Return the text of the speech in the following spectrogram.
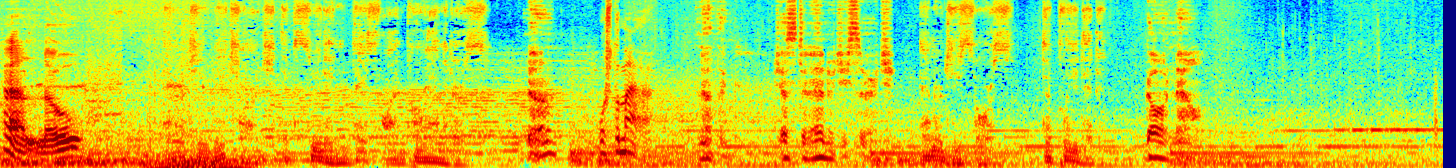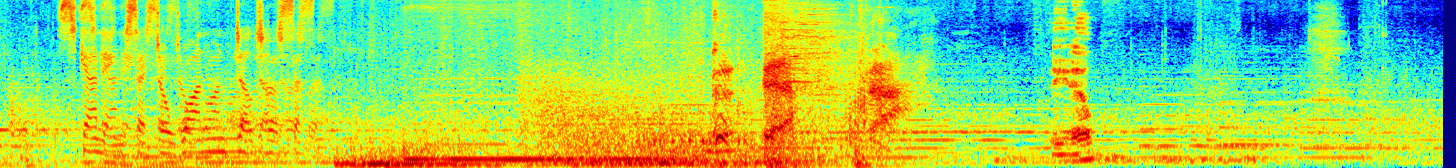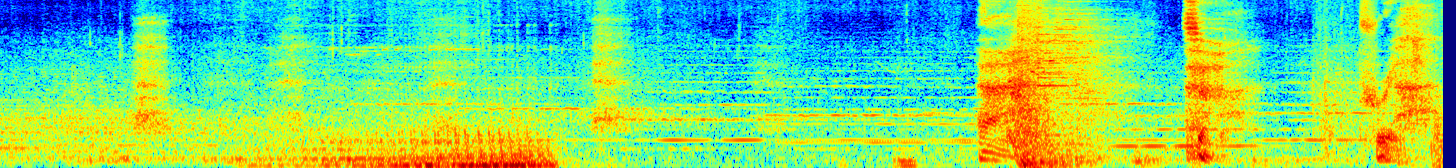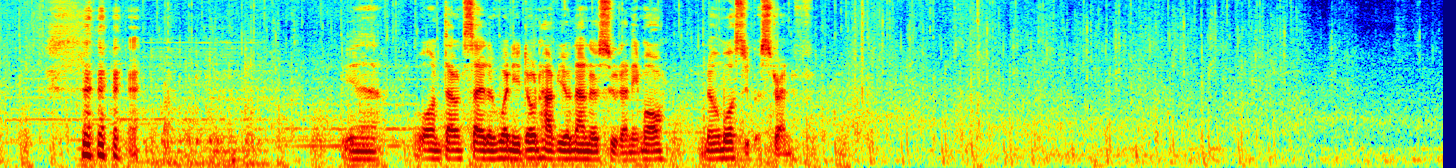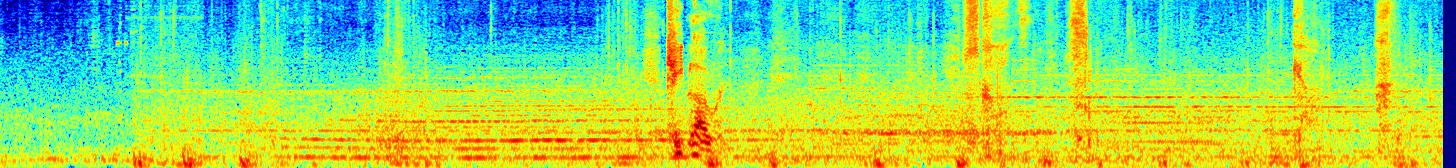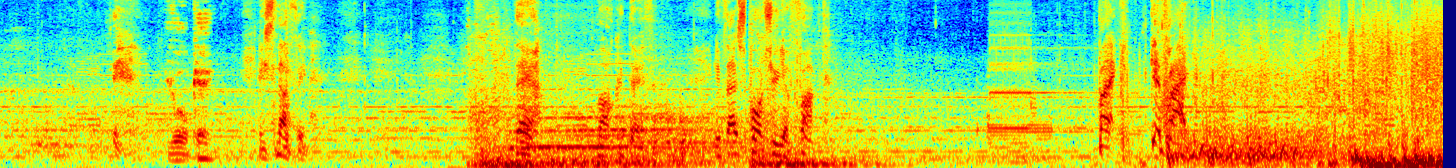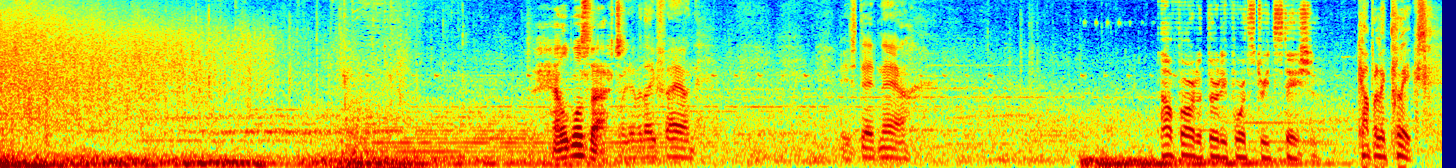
Hello. Energy recharge exceeding baseline parameters. Huh? What's the matter? Nothing. Just an energy surge. Energy source depleted. Gone now. Scanning Sector 1 Delta 7. Need help? Yeah. One downside of when you don't have your nano suit anymore. No more super strength. You, you're fucked. Back! Get back! Hell was that? Whatever they found. It's dead now. How far to 34th Street Station? Couple of clicks.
